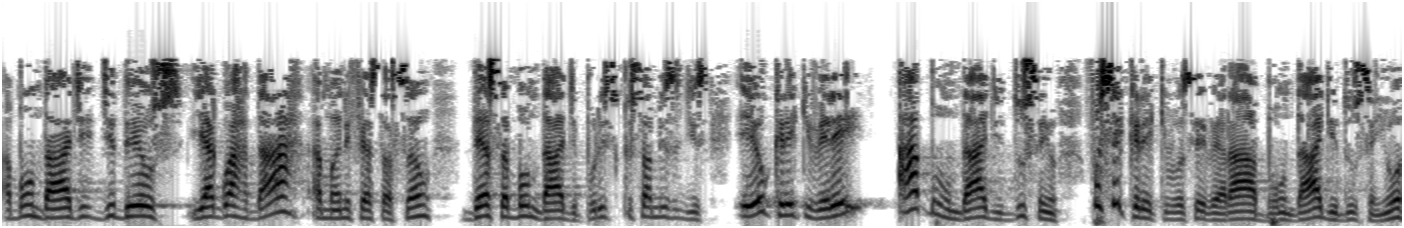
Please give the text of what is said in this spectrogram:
a bondade de Deus e aguardar a manifestação dessa bondade. Por isso que o salmista diz, eu creio que verei a bondade do Senhor. Você crê que você verá a bondade do Senhor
